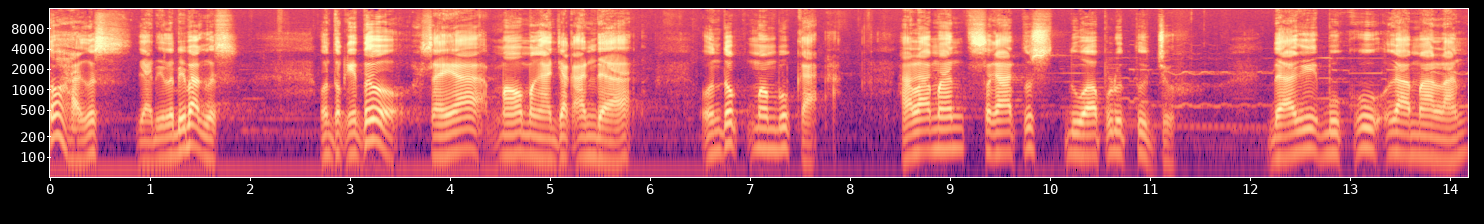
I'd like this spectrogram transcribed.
toh harus jadi lebih bagus. Untuk itu saya mau mengajak Anda untuk membuka halaman 127 dari buku ramalan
